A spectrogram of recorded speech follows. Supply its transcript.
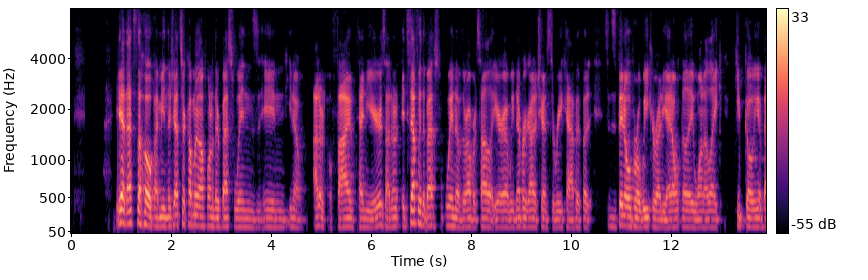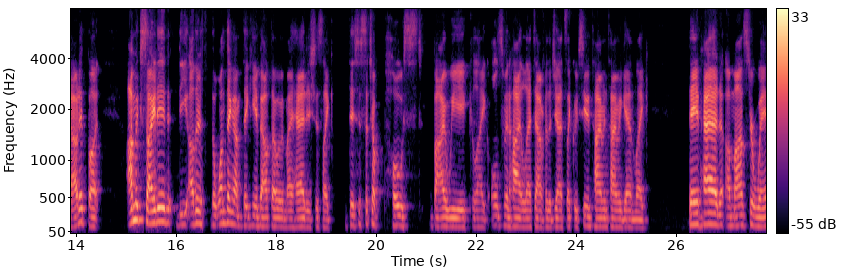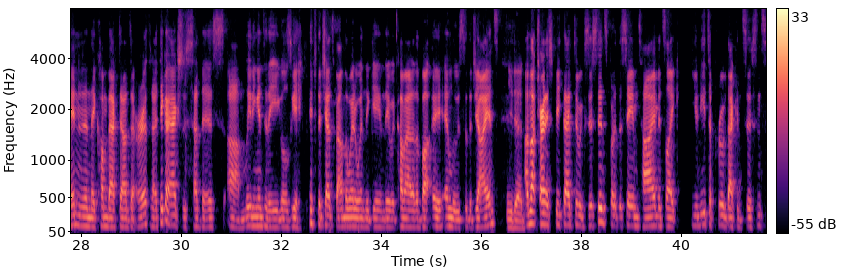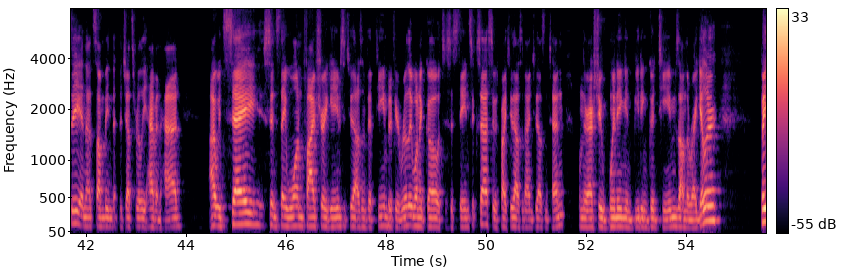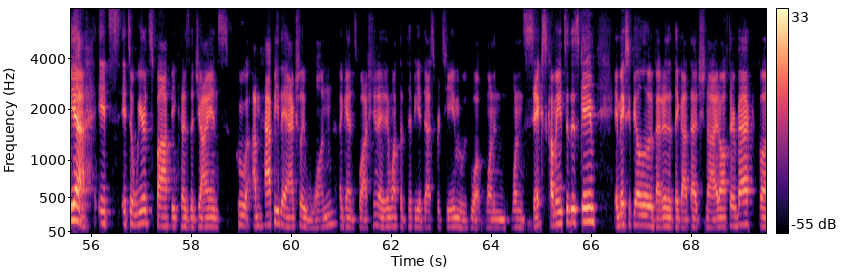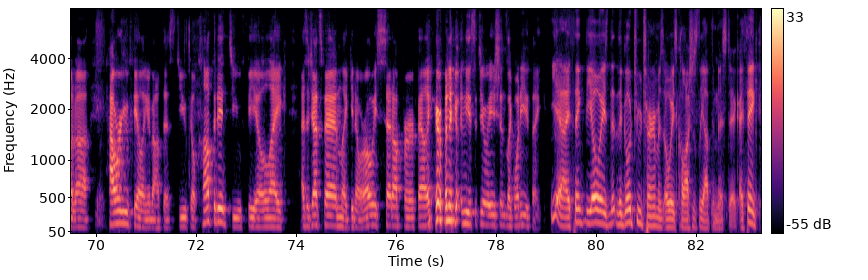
Yeah, that's the hope. I mean, the Jets are coming off one of their best wins in, you know, I don't know, five, ten years. I don't. It's definitely the best win of the Robert Saleh era. We never got a chance to recap it, but since it's been over a week already, I don't really want to like keep going about it. But I'm excited. The other, the one thing I'm thinking about though in my head is just like this is such a post bye week, like ultimate high letdown for the Jets. Like we've seen it time and time again. Like they've had a monster win and then they come back down to earth. And I think I actually said this um, leading into the Eagles game. If the Jets found the way to win the game, they would come out of the bu- eh, and lose to the Giants. You did. I'm not trying to speak that to existence, but at the same time, it's like you need to prove that consistency. And that's something that the Jets really haven't had. I would say since they won five straight games in 2015. But if you really want to go to sustain success, it was probably 2009, 2010 when they're actually winning and beating good teams on the regular but yeah, it's it's a weird spot because the Giants, who I'm happy they actually won against Washington. I didn't want them to be a desperate team who's what one and one and six coming into this game. It makes me feel a little bit better that they got that schneid off their back. But uh, how are you feeling about this? Do you feel confident? Do you feel like as a Jets fan, like you know, we're always set up for failure when in these situations. Like, what do you think? Yeah, I think the always the, the go-to term is always cautiously optimistic. I think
